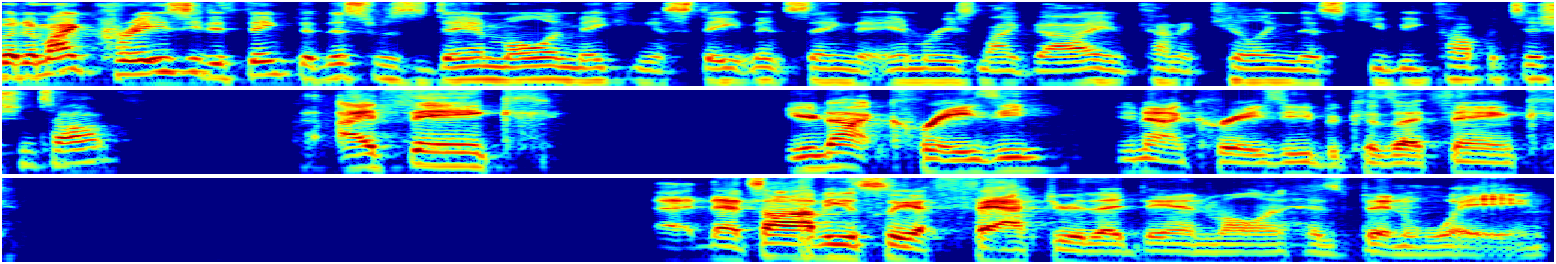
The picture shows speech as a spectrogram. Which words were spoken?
But am I crazy to think that this was Dan Mullen making a statement saying that Emory's my guy and kind of killing this QB competition talk? I think you're not crazy. You're not crazy because I think Uh, that's obviously a factor that Dan Mullen has been weighing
